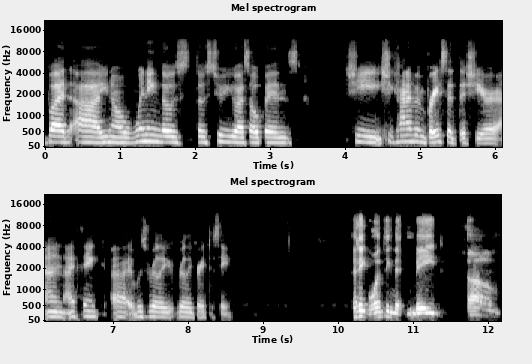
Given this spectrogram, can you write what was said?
But uh, you know, winning those those two U.S. Opens, she she kind of embraced it this year, and I think uh, it was really really great to see. I think one thing that made um,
